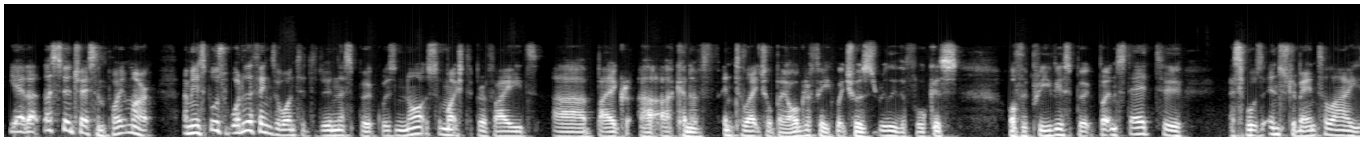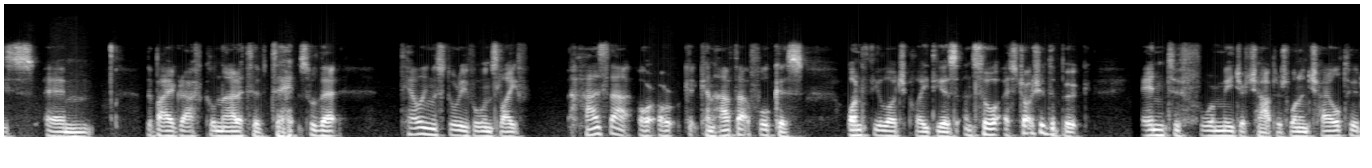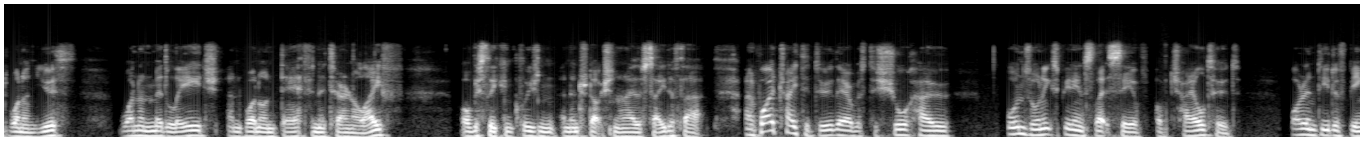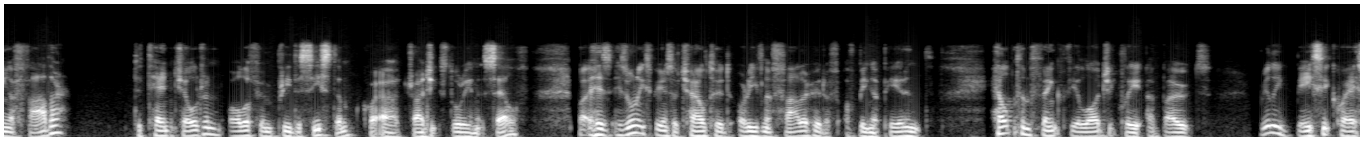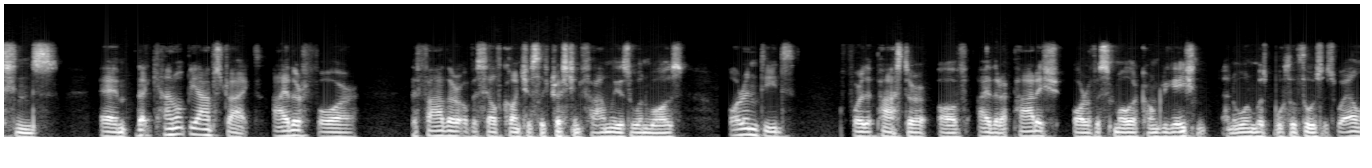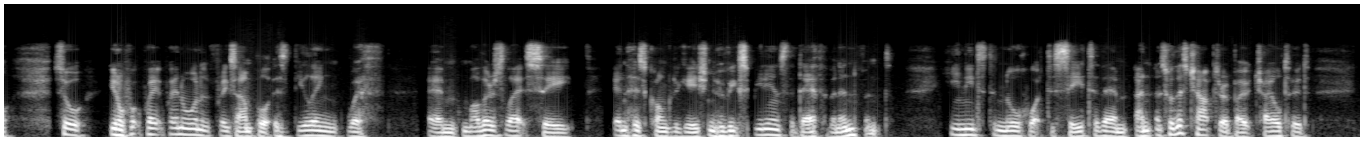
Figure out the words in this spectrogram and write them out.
Yeah, that, that's an interesting point, Mark. I mean, I suppose one of the things I wanted to do in this book was not so much to provide a, a kind of intellectual biography, which was really the focus of the previous book, but instead to, I suppose, instrumentalize um, the biographical narrative to so that telling the story of Owen's life has that or, or can have that focus on theological ideas. And so I structured the book into four major chapters: one on childhood, one on youth, one on middle age, and one on death and eternal life obviously conclusion and introduction on either side of that. And what I tried to do there was to show how Owen's own experience, let's say, of, of childhood, or indeed of being a father to 10 children, all of whom predeceased him, quite a tragic story in itself. But his, his own experience of childhood, or even of fatherhood, of, of being a parent, helped him think theologically about really basic questions um, that cannot be abstract, either for the father of a self consciously Christian family, as Owen was, or indeed for the pastor of either a parish or of a smaller congregation. And Owen was both of those as well. So, you know, when Owen, for example, is dealing with um, mothers, let's say, in his congregation who've experienced the death of an infant, he needs to know what to say to them. And, and so this chapter about childhood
